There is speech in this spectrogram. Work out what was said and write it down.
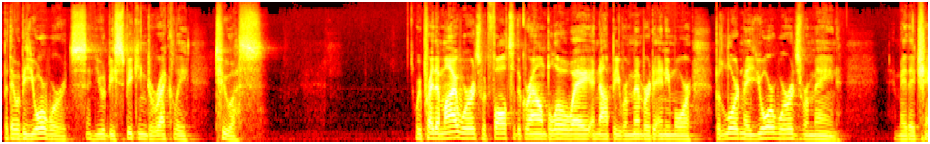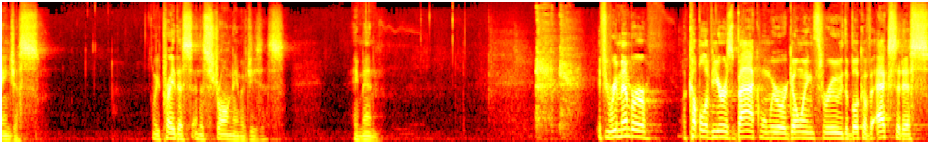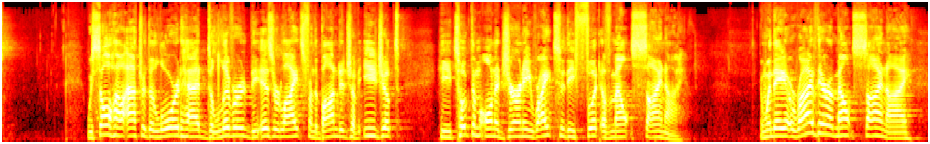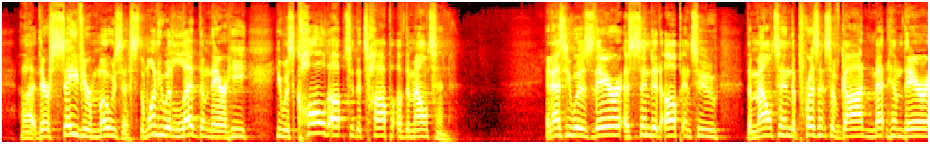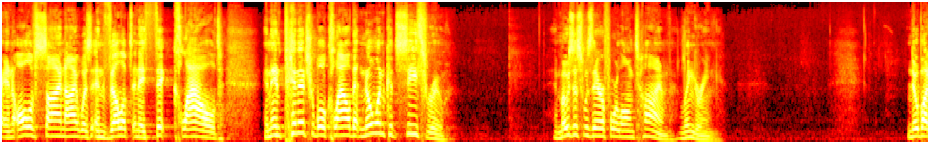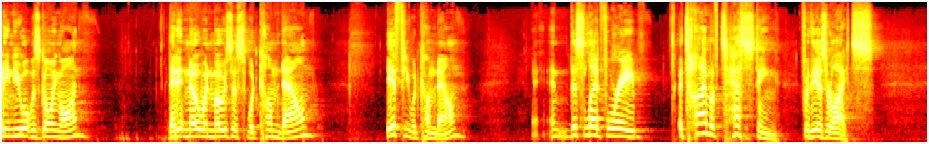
but they would be your words, and you would be speaking directly to us. We pray that my words would fall to the ground, blow away, and not be remembered anymore. But Lord, may your words remain, and may they change us. We pray this in the strong name of Jesus. Amen. If you remember a couple of years back when we were going through the book of Exodus, we saw how after the Lord had delivered the Israelites from the bondage of Egypt, he took them on a journey right to the foot of Mount Sinai. And when they arrived there at Mount Sinai, uh, their Savior Moses, the one who had led them there, he, he was called up to the top of the mountain. And as he was there, ascended up into the mountain, the presence of God met him there, and all of Sinai was enveloped in a thick cloud, an impenetrable cloud that no one could see through. And Moses was there for a long time, lingering. Nobody knew what was going on. They didn't know when Moses would come down, if he would come down. And this led for a a time of testing for the Israelites.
